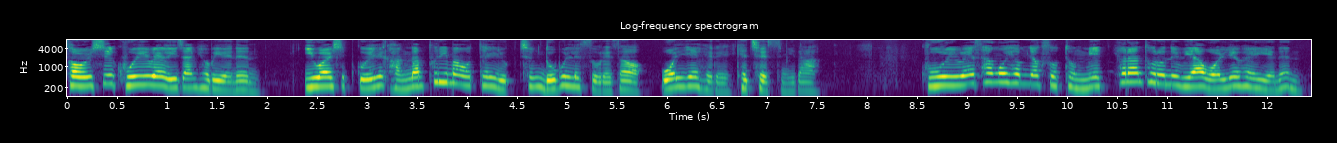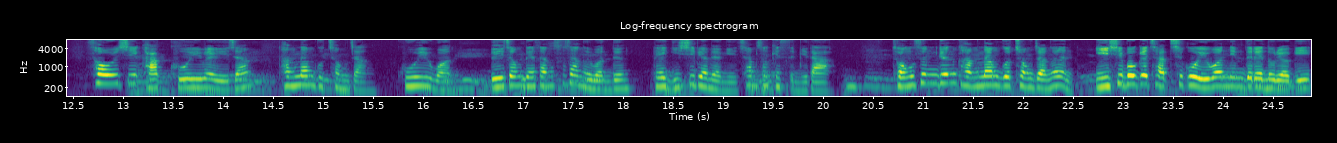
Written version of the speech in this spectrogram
서울시 구의회 의장협의회는 2월 19일 강남 프리마 호텔 6층 노블레스홀에서 원예회를 개최했습니다. 구의회 상호협력 소통 및 현안 토론을 위한 원례회의에는 서울시 각 구의회 의장, 강남구청장, 구의원, 의정대상 수상의원 등 120여 명이 참석했습니다. 정순균 강남구청장은 25개 자치구 의원님들의 노력이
